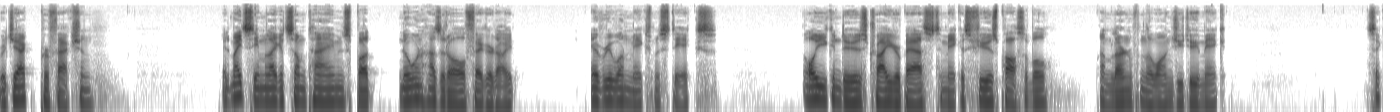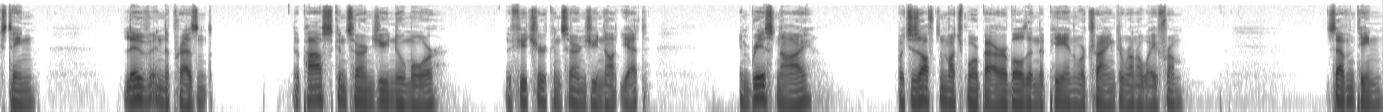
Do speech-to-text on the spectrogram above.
Reject perfection. It might seem like it sometimes, but no one has it all figured out. Everyone makes mistakes. All you can do is try your best to make as few as possible and learn from the ones you do make. 16. Live in the present. The past concerns you no more. The future concerns you not yet. Embrace now, which is often much more bearable than the pain we're trying to run away from. 17.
